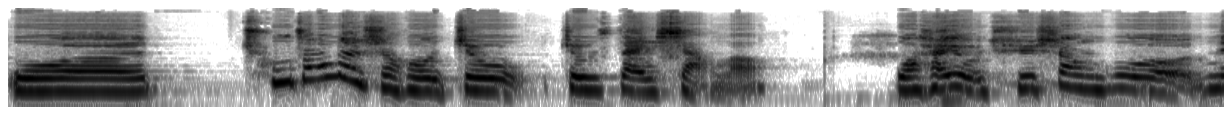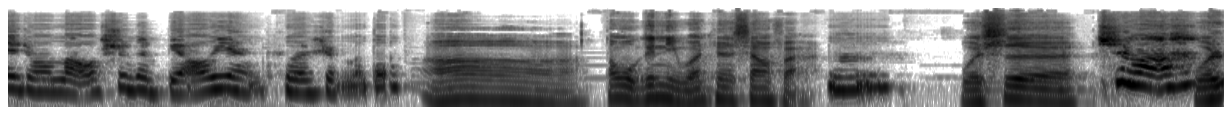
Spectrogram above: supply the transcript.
我初中的时候就就在想了，我还有去上过那种老师的表演课什么的啊。那我跟你完全相反，嗯，我是是吗？我是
